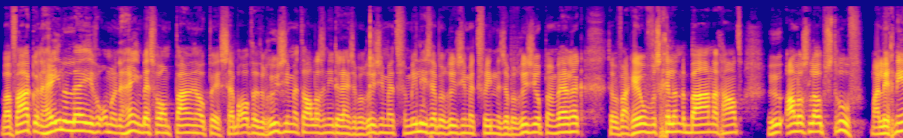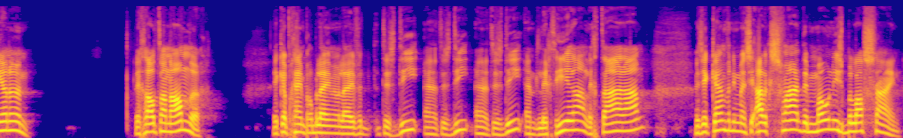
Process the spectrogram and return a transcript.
Waar vaak hun hele leven om hun heen best wel een puinhoop is. Ze hebben altijd ruzie met alles en iedereen. Ze hebben ruzie met familie, ze hebben ruzie met vrienden, ze hebben ruzie op hun werk. Ze hebben vaak heel verschillende banen gehad. Alles loopt stroef, maar het ligt niet aan hun. Het ligt altijd aan de ander. Ik heb geen probleem in mijn leven. Het is die en het is die en het is die. En het ligt hier aan, ligt daar aan. Dus je kent van die mensen die eigenlijk zwaar demonisch belast zijn.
